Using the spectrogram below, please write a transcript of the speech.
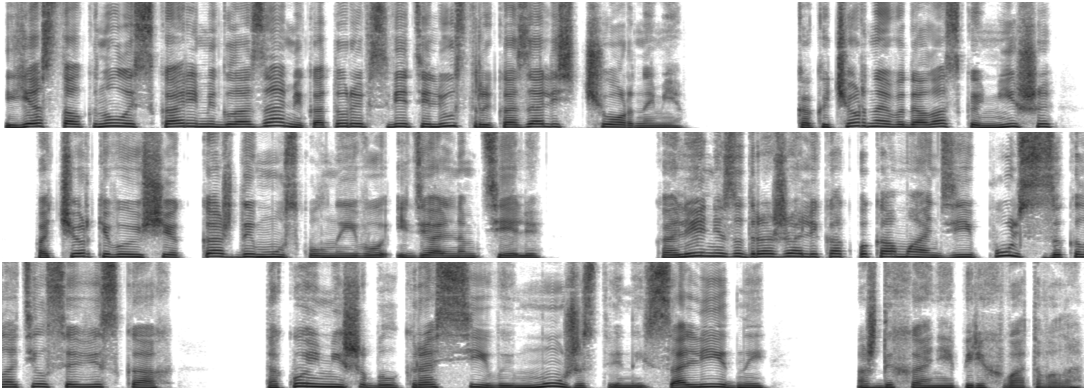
и я столкнулась с карими глазами, которые в свете люстры казались черными как и черная водолазка Миши, подчеркивающая каждый мускул на его идеальном теле. Колени задрожали, как по команде, и пульс заколотился в висках. Такой Миша был красивый, мужественный, солидный, аж дыхание перехватывало.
